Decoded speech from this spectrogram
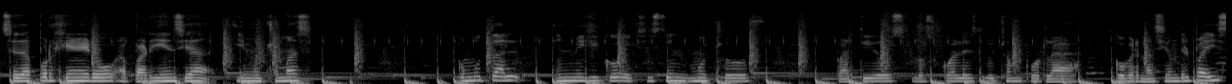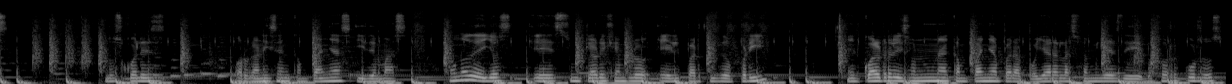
se da por género, apariencia y mucho más. Como tal, en México existen muchos partidos los cuales luchan por la gobernación del país, los cuales organizan campañas y demás. Uno de ellos es un claro ejemplo el partido PRI, el cual realizó una campaña para apoyar a las familias de bajos recursos,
